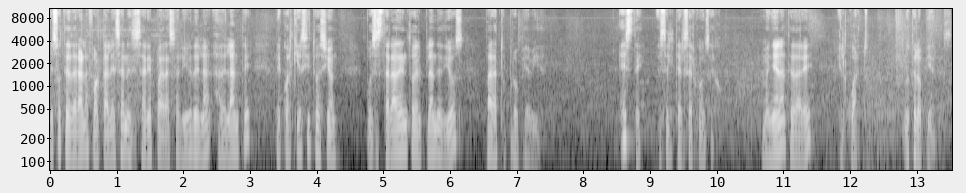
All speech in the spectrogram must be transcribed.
Eso te dará la fortaleza necesaria para salir de la, adelante de cualquier situación, pues estará dentro del plan de Dios para tu propia vida. Este es el tercer consejo. Mañana te daré el cuarto. No te lo pierdas.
